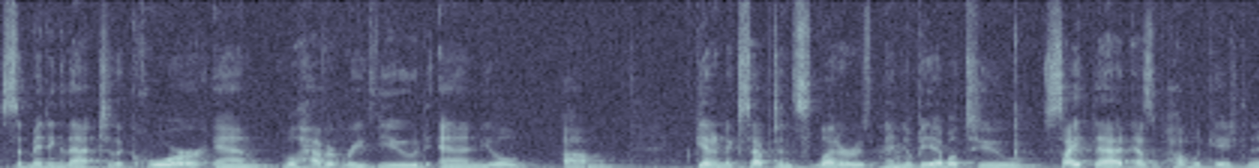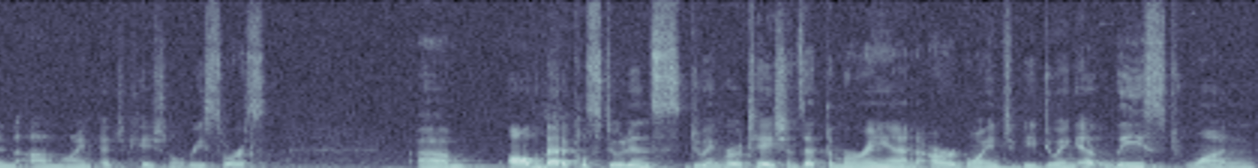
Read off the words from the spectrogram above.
submitting that to the core and we'll have it reviewed and you'll um, get an acceptance letter and you'll be able to cite that as a publication in an online educational resource. Um, All the medical students doing rotations at the Moran are going to be doing at least one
